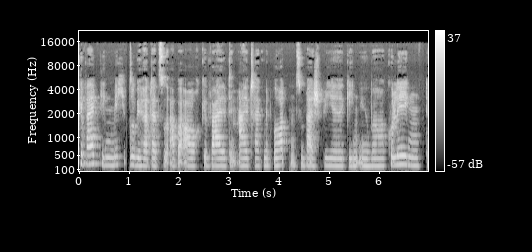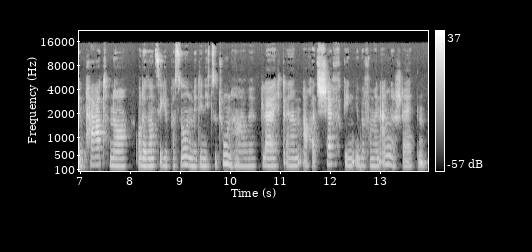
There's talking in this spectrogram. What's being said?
Gewalt gegen mich. So gehört dazu aber auch Gewalt im Alltag mit Worten, zum Beispiel gegenüber Kollegen, dem Partner oder sonstige Personen, mit denen ich zu tun habe. Vielleicht ähm, auch als Chef gegenüber von meinen Angestellten,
